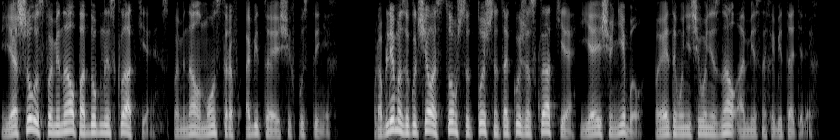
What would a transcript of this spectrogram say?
Я шел и вспоминал подобные складки, вспоминал монстров, обитающих в пустынях. Проблема заключалась в том, что точно такой же складки я еще не был, поэтому ничего не знал о местных обитателях.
